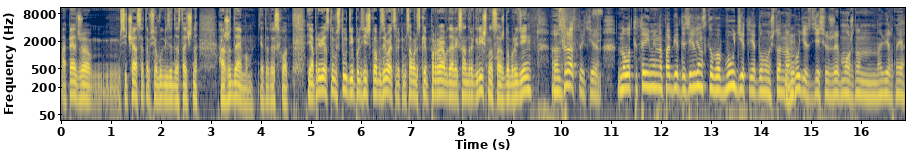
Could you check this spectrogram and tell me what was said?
опять же, сейчас это все выглядит достаточно ожидаемым, этот исход. Я приветствую в студии политического обозревателя «Комсомольская правда» Александра Гришна. Саш, добрый день. Здравствуйте. Ну вот это именно победа Зеленского будет, я думаю, что она угу. будет. Здесь уже можно, наверное,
